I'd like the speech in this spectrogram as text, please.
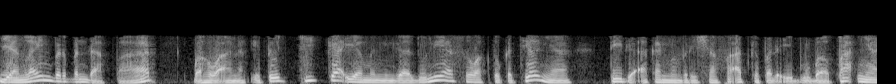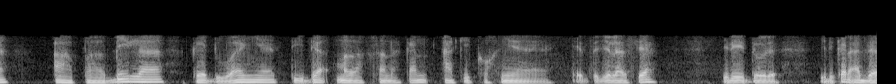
Yang lain berpendapat bahwa anak itu jika ia meninggal dunia sewaktu kecilnya tidak akan memberi syafaat kepada ibu bapaknya apabila keduanya tidak melaksanakan akikohnya. Itu jelas ya. Jadi itu jadi kan ada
